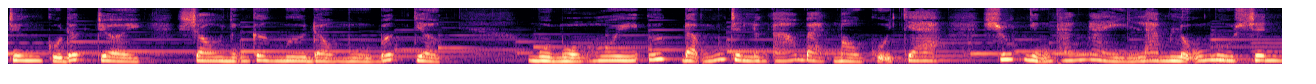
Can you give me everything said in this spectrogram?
trưng của đất trời sau những cơn mưa đầu mùa bất chợt. Mùi mồ hôi ướt đẫm trên lưng áo bạc màu của cha suốt những tháng ngày lam lũ mưu sinh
